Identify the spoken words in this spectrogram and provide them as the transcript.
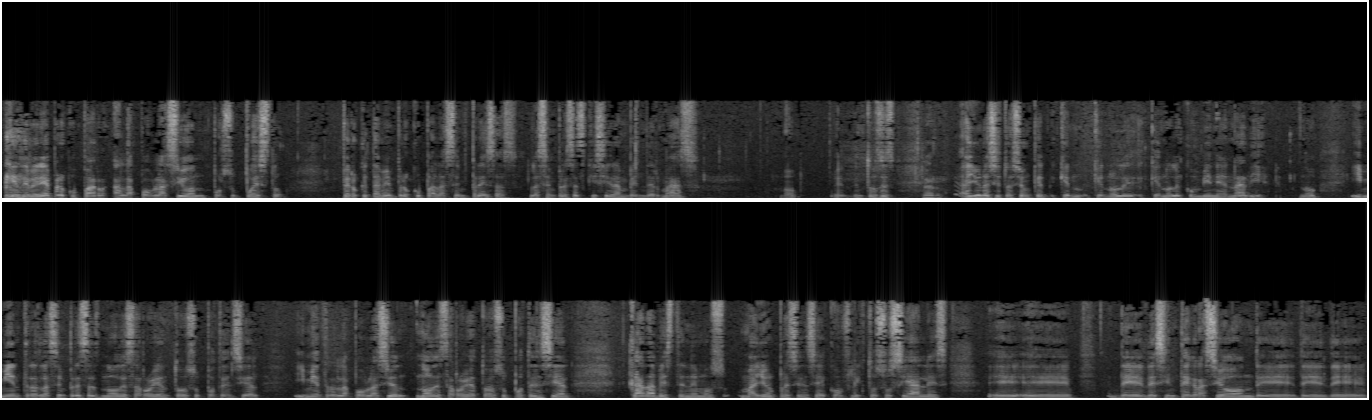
que debería preocupar a la población, por supuesto, pero que también preocupa a las empresas. Las empresas quisieran vender más, ¿no? Entonces, hay una situación que, que, no le, que no le conviene a nadie, ¿no? Y mientras las empresas no desarrollan todo su potencial y mientras la población no desarrolla todo su potencial, cada vez tenemos mayor presencia de conflictos sociales, eh, eh, de desintegración, de, de,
